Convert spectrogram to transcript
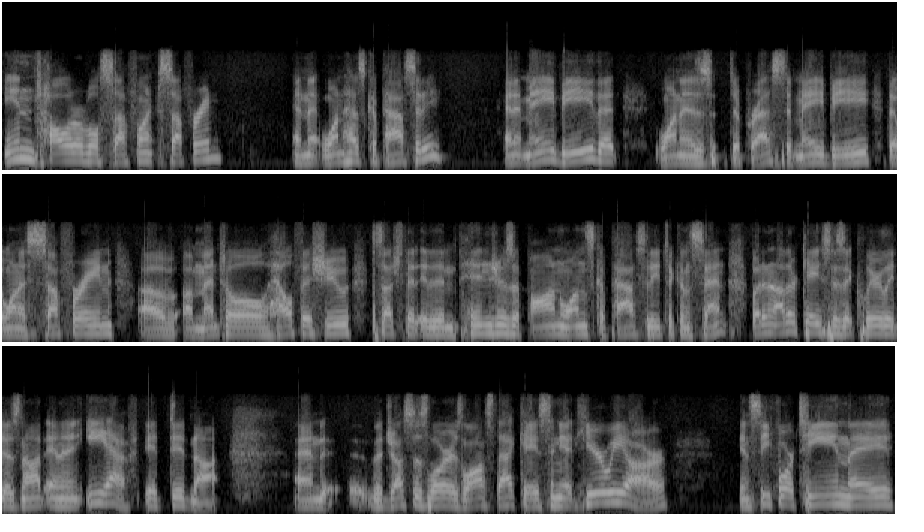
intolerable suffering and that one has capacity. And it may be that one is depressed. It may be that one is suffering of a mental health issue such that it impinges upon one's capacity to consent. But in other cases, it clearly does not. And in EF, it did not. And the justice lawyers lost that case. And yet here we are in C14, they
